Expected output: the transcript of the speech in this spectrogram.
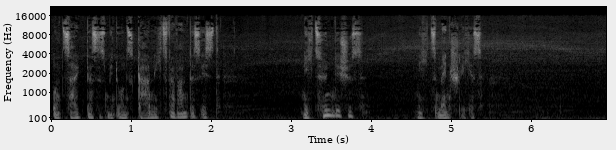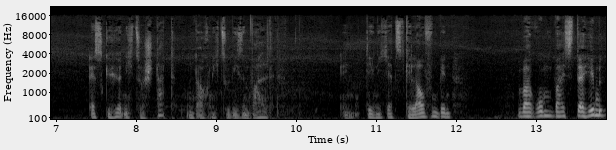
und zeigt, dass es mit uns gar nichts Verwandtes ist. Nichts Hündisches, nichts Menschliches. Es gehört nicht zur Stadt und auch nicht zu diesem Wald. in den ich jetzt gelaufen bin, warum weiß der Himmel?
